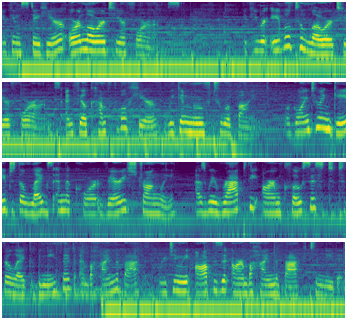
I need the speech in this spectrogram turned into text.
You can stay here or lower to your forearms. If you were able to lower to your forearms and feel comfortable here, we can move to a bind. We're going to engage the legs and the core very strongly as we wrap the arm closest to the leg beneath it and behind the back, reaching the opposite arm behind the back to meet it.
